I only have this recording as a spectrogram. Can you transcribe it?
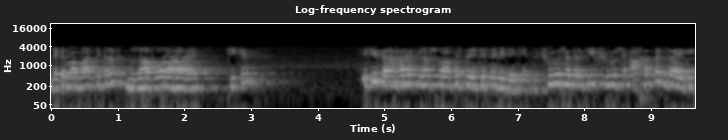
لیکن ماں باپ کی طرف مضاف ہو رہا ہے۔ ٹھیک ہے؟ اسی طرح ہر ایک لفظ کو آپ اس طریقے سے بھی دیکھیں۔ تو شروع سے ترکیب شروع سے آخر تک جائے گی،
